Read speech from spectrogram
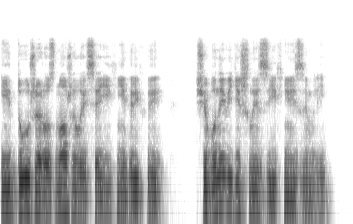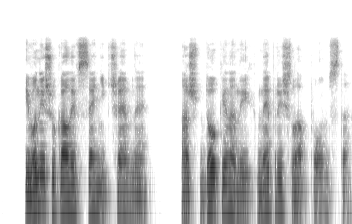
І дуже розмножилися їхні гріхи, щоб вони відійшли з їхньої землі. І вони шукали все нікчемне, аж доки на них не прийшла помста.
